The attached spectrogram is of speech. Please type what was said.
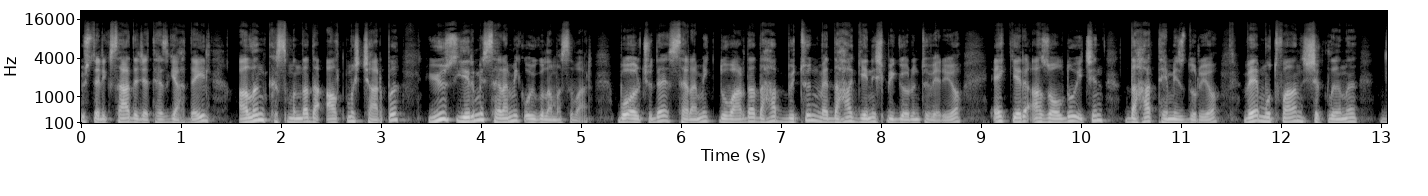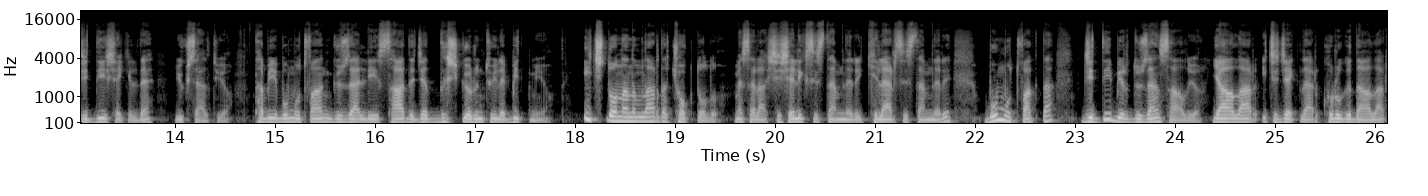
Üstelik sadece tezgah değil, alın kısmında da 60 çarpı 120 seramik uygulaması var. Bu ölçüde seramik duvarda daha bütün ve daha geniş bir görüntü veriyor. Ek yeri az olduğu için daha temiz duruyor ve mutfağın şıklığını ciddi şekilde yükseltiyor. Tabii bu mutfağın güzelliği sadece dış görüntüyle bitmiyor. İç donanımlar da çok dolu. Mesela şişelik sistemleri, kiler sistemleri bu mutfakta ciddi bir düzen sağlıyor. Yağlar, içecekler, kuru gıdalar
